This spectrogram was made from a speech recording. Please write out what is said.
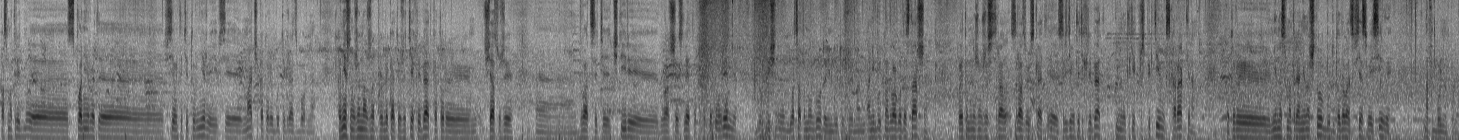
посмотреть, э, спланировать э, все вот эти турниры и все матчи, которые будет играть сборная. Конечно, уже нужно привлекать уже тех ребят, которые сейчас уже э, 24-26 лет, потому что к этому времени, к 2020 году, им будет уже, они будут на два года старше. Поэтому нужно уже сра- сразу искать э, среди вот этих ребят, именно таких перспективных, с характером, которые, не несмотря ни на что, будут отдавать все свои силы на футбольном поле.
